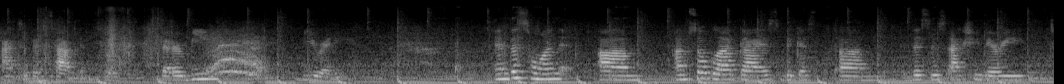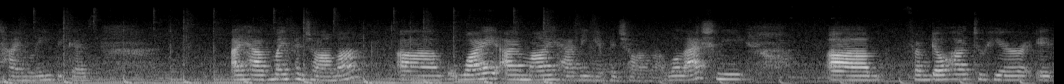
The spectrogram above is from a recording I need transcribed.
accidents happen. So better be be ready. And this one um, I'm so glad guys because um, this is actually very timely because I have my pajama. Uh, why am I having a pajama? Well actually um, from Doha to here it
